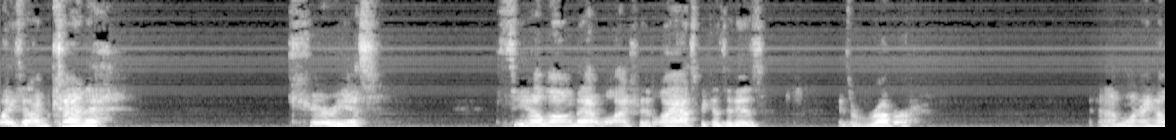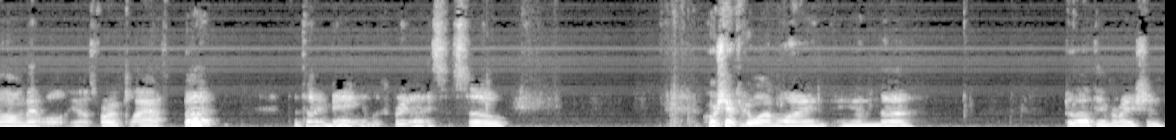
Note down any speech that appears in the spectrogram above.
like I said, I'm kind of curious to see how long that will actually last because it is, it's rubber. I'm wondering how long that will, you know, as far as last. But for the time being, it looks pretty nice. So, of course, you have to go online and uh, fill out the information.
